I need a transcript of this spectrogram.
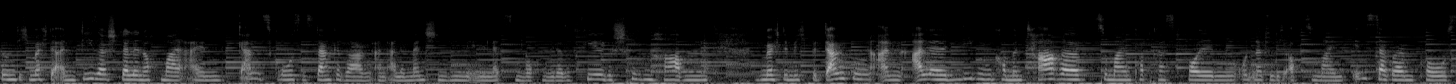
Und ich möchte an dieser Stelle nochmal ein ganz großes Danke sagen an alle Menschen, die mir in den letzten Wochen wieder so viel geschrieben haben. Ich möchte mich bedanken an alle lieben Kommentare zu meinen Podcast-Folgen und natürlich auch zu meinen Instagram-Posts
